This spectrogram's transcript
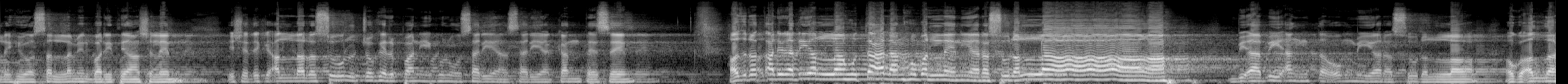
আলহি ওসাল্লামের বাড়িতে আসলেন। এসে দেখে আল্লাহ রসুল চোখের পানিগুলো সারিয়া সারিয়া কানতেছে হজরত আলী রাদি আল্লাহ তালানহু বললেন, ইয়া রসুল আল্লাহ বিআবি আংতা উম্মি, ইয়া রাসূল আল্লাহ ওগো আল্লাহ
